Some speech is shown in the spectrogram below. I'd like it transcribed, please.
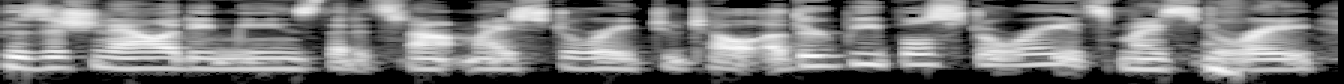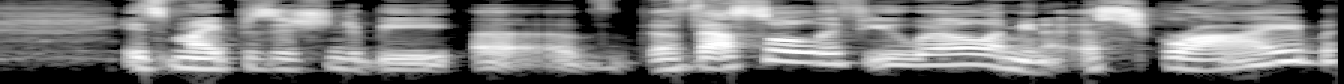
positionality means that it's not my story to tell other people's story. It's my mm. story. It's my position to be a, a, vessel, if you will. I mean, a scribe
